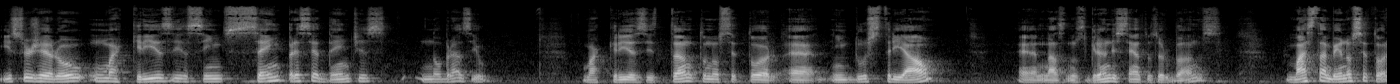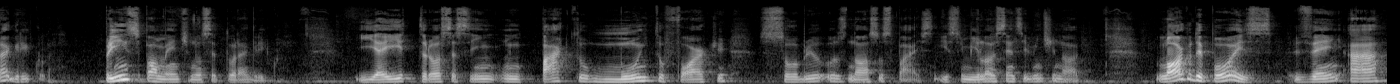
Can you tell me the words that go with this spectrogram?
isso gerou uma crise assim sem precedentes no Brasil. Uma crise tanto no setor é, industrial, é, nas, nos grandes centros urbanos, mas também no setor agrícola, principalmente no setor agrícola. E aí trouxe assim um impacto muito forte sobre os nossos pais. Isso em 1929. Logo depois vem a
